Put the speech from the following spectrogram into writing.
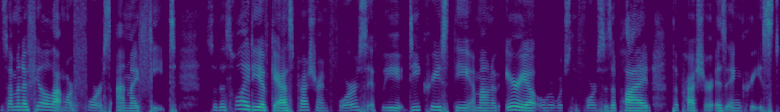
And so I'm going to feel a lot more force on my feet. So this whole idea of gas pressure and force, if we decrease the amount of area over which the force is applied, the pressure is increased.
